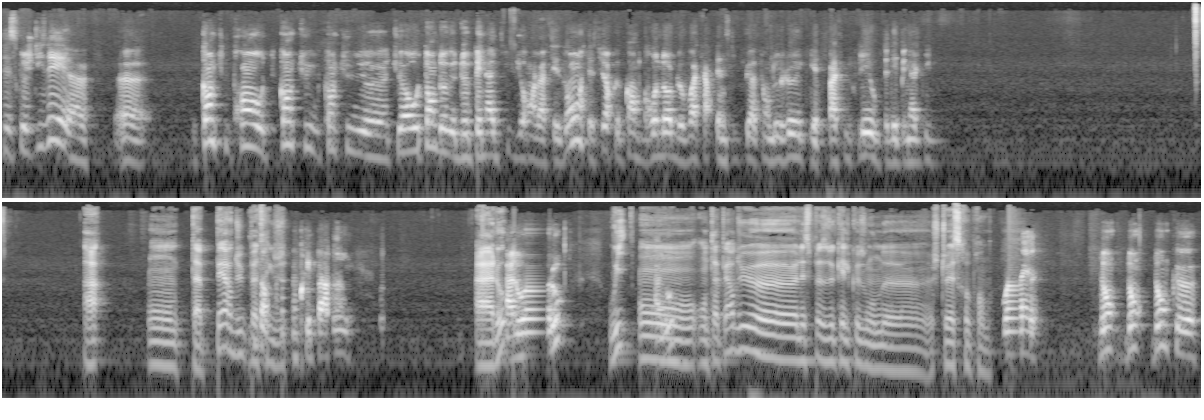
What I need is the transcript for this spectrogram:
c'est ce que je disais. Quand tu prends, quand tu, quand tu, euh, tu as autant de, de pénalties durant la saison, c'est sûr que quand Grenoble voit certaines situations de jeu qui est pas sifflé ou que c'est des pénalties. Ah, on t'a perdu, Patrick. Je- préparé. Allô? Allô, allô? Oui, on, Allô? on t'a perdu euh, l'espace de quelques secondes. euh, je te laisse reprendre. Ouais. Donc, donc, donc euh,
